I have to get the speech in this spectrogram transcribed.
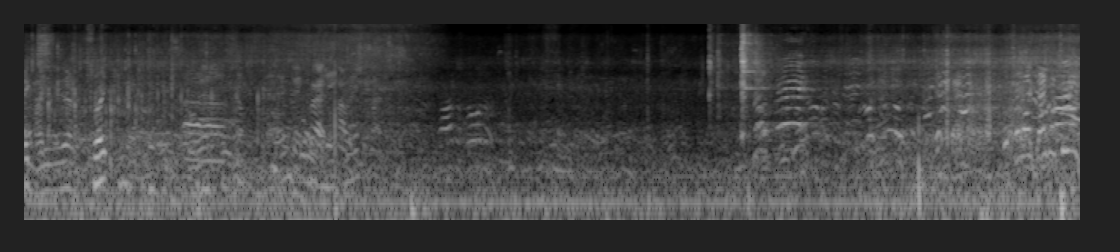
legs. Three. What's it like, Dave? What's it like?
